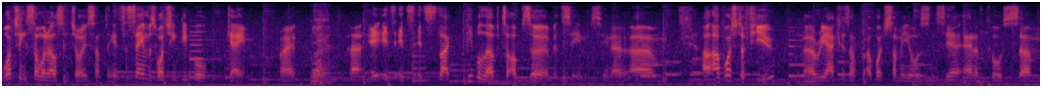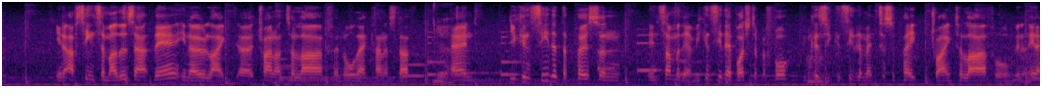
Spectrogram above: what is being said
watching someone else enjoy something. It's the same as watching people game, right? Right. Uh, it, it's it's it's like people love to observe. It seems, you know. Um, I, I've watched a few uh, reactions. I've, I've watched some of yours, sincere, and of course, um, you know, I've seen some others out there. You know, like uh, try not to laugh and all that kind of stuff. Yeah. And you can see that the person in some of them. You can see they've watched it before because Mhm. you can see them anticipate trying to laugh or you know, you know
